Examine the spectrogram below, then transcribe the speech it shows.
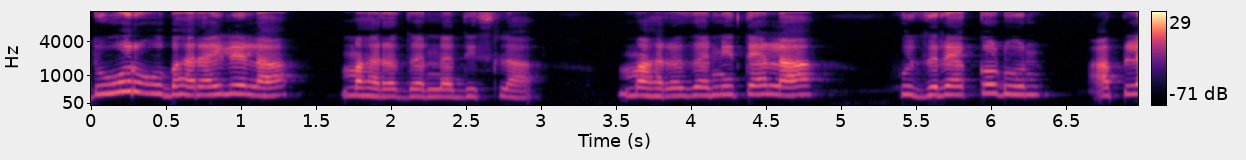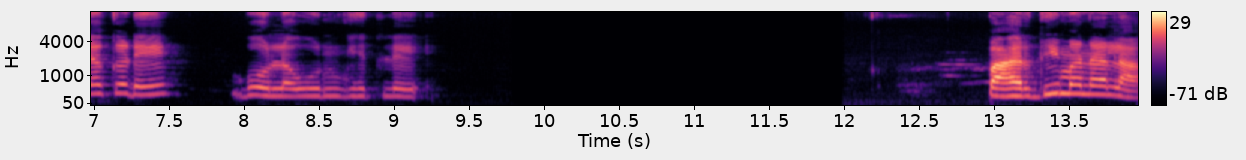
दूर उभा राहिलेला महाराजांना दिसला. महाराजांनी त्याला हुजऱ्याकडून आपल्याकडे बोलावून घेतले. पारधी म्हणाला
